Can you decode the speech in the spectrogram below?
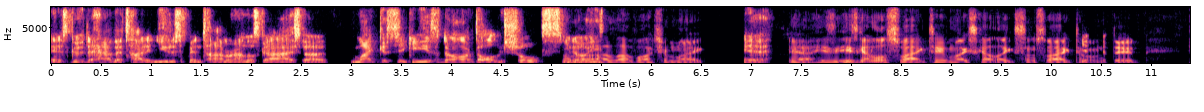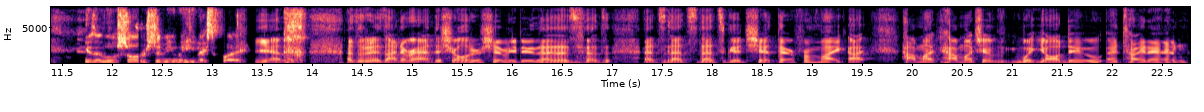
and it's good to have that tight end you to spend time around those guys. Uh, Mike Gesicki is a dog. Dalton Schultz, you I, know, lo- he's, I love watching Mike. yeah, Yeah, he's he's got a little swag too. Mike's got like some swag to him, dude. he has a little shoulder shimmy when he makes a play. Yeah, that's that's what it is. I never had the shoulder shimmy, dude. That, that's that's that's that's that's good shit there from Mike. I, how much how much of what y'all do at tight end?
